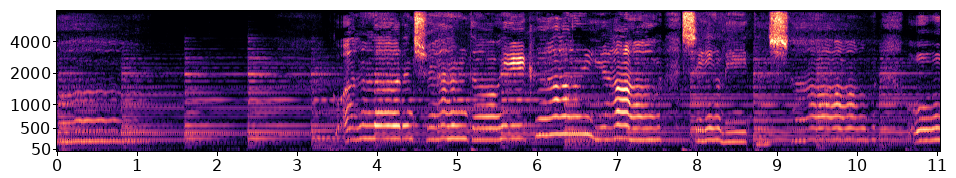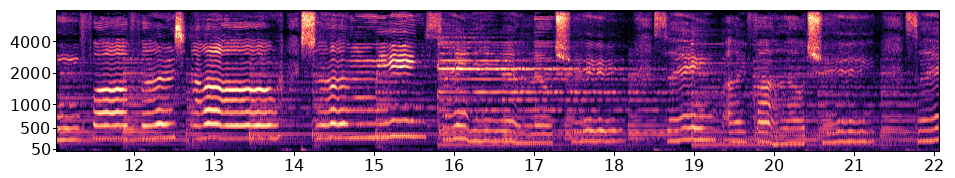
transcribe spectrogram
我关了灯全都一个样心里的伤无法分享生命随年月流去随白发老去随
